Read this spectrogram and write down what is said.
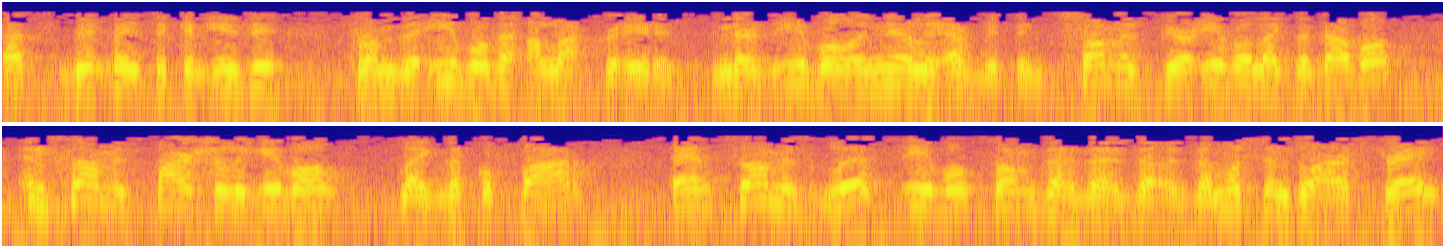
That's basic and easy from the evil that Allah created. And there's evil in nearly everything. Some is pure evil like the devil, and some is partially evil like the kuffar, and some is less evil, some the, the, the, the Muslims who are astray,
